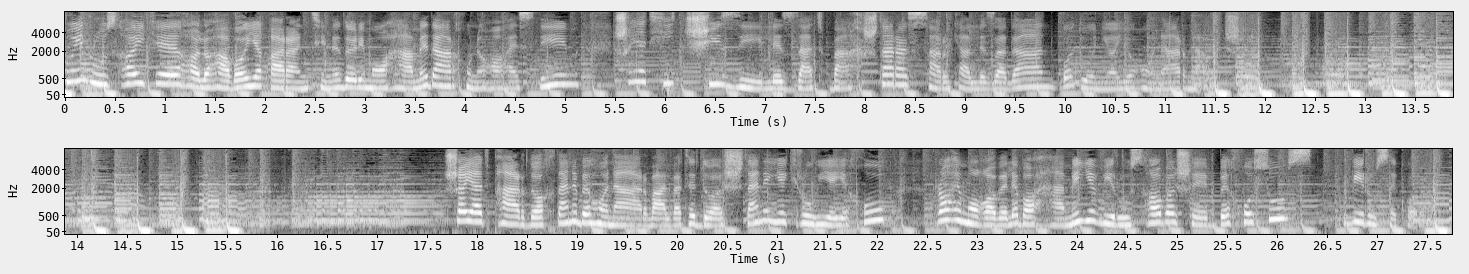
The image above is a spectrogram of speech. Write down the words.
تو این روزهایی که حال و هوای قرنطینه داریم و همه در خونه ها هستیم شاید هیچ چیزی لذت بخشتر از سر و کله زدن با دنیای هنر نباشه. شاید پرداختن به هنر و البته داشتن یک روحیه خوب راه مقابله با همه ویروس ها باشه به خصوص ویروس کرونا.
